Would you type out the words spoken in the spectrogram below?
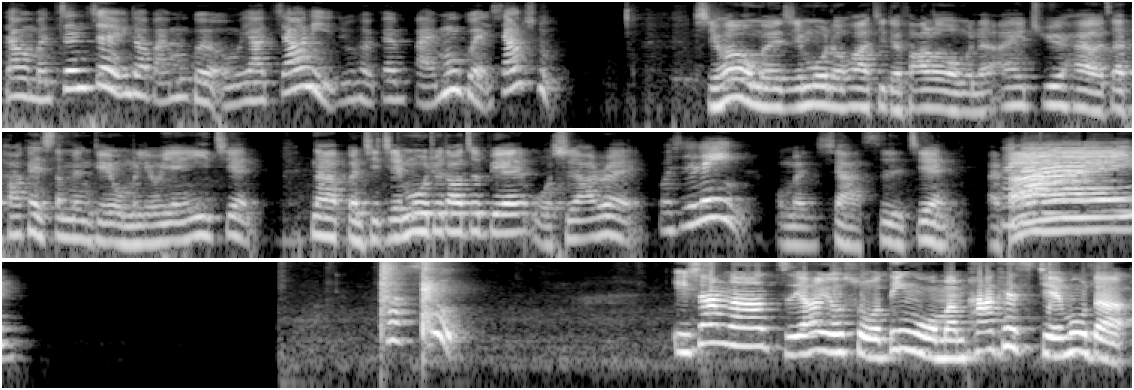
当我们真正遇到白目鬼，我们要教你如何跟白目鬼相处。喜欢我们的节目的话，记得 follow 我们的 IG，还有在 Pocket 上面给我们留言意见。那本期节目就到这边，我是阿瑞，我是令，我们下次见，拜拜拜快速以上呢，只要有锁定我们 Podcast 节目的，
